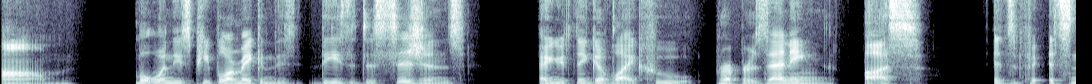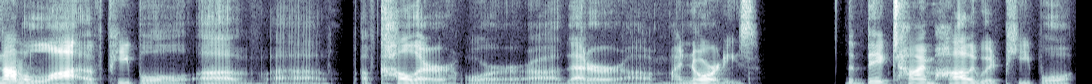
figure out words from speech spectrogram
Um, but when these people are making these these decisions, and you think of like who representing us, it's it's not a lot of people of uh, of color or uh, that are uh, minorities. The big time Hollywood people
